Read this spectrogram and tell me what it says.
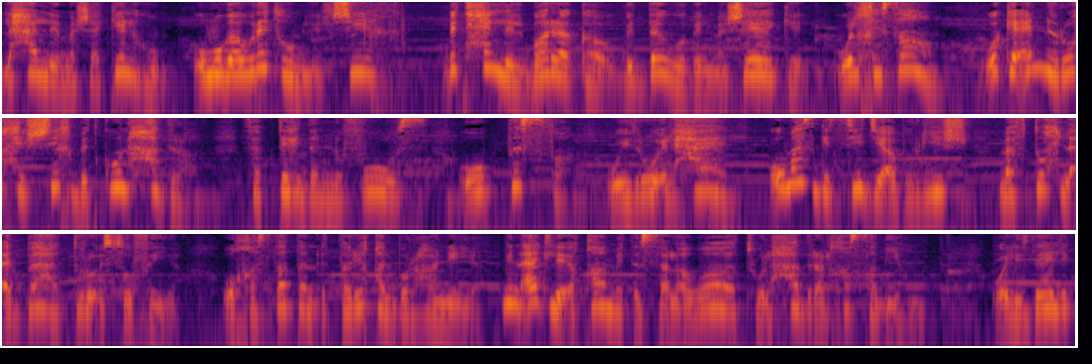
لحل مشاكلهم ومجاورتهم للشيخ بتحل البركة وبتدوب المشاكل والخصام. وكأن روح الشيخ بتكون حاضرة فبتهدى النفوس وبتصفى ويروق الحال. ومسجد سيدي أبو الريش مفتوح لأتباع الطرق الصوفية وخاصة الطريقة البرهانية من أجل إقامة الصلوات والحضرة الخاصة بيهم ولذلك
